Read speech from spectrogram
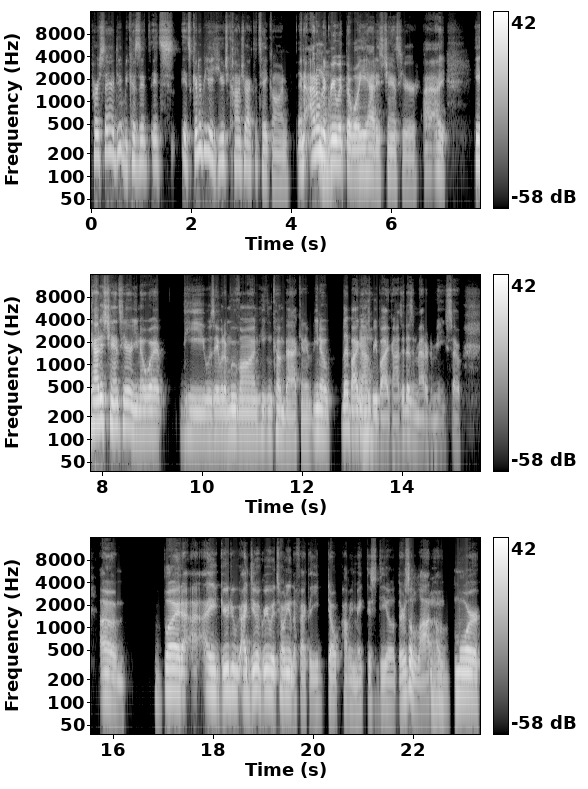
per se I do because it, it's it's going to be a huge contract to take on, and I don't Mhm. agree with the well he had his chance here. I, I he had his chance here. You know what? He was able to move on. He can come back and you know let bygones Mhm. be bygones. It doesn't matter to me. So, um, but I, I agree. To, I do agree with Tony on the fact that you don't probably make this deal. There's a lot of Mhm. more.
